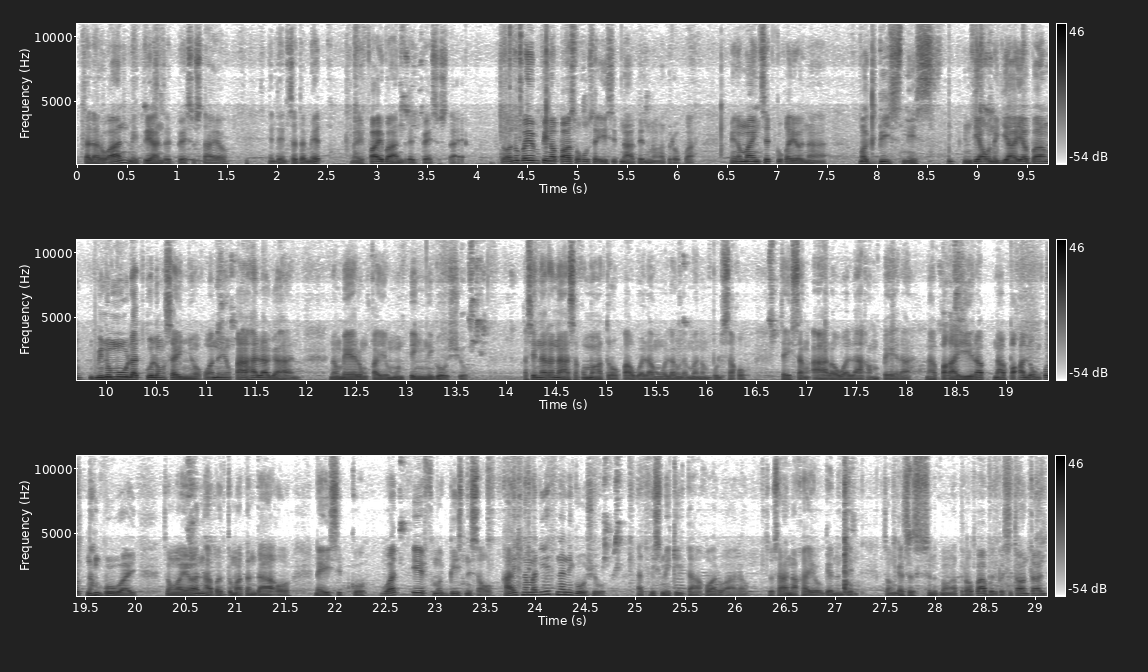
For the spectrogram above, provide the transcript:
Sa laruan, may 300 pesos tayo. And then sa damit, may 500 pesos tayo. So ano ba yung pinapasok ko sa isip natin mga tropa? Mina-mindset ko kayo na mag-business. Hindi ako nagyayabang. Minumulat ko lang sa inyo kung ano yung kahalagahan ng meron kayo munting negosyo. Kasi naranasan ko mga tropa, walang-walang laman ng bulsa ko. Sa isang araw, wala kang pera. Napakahirap, napakalungkot ng buhay. So ngayon, habang tumatanda ako, naisip ko, what if mag-business ako? Kahit na maliit na negosyo, at least may kita ako araw-araw. So sana kayo, ganun din. So hanggang sa susunod mga tropa, balik ko si Tonton.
